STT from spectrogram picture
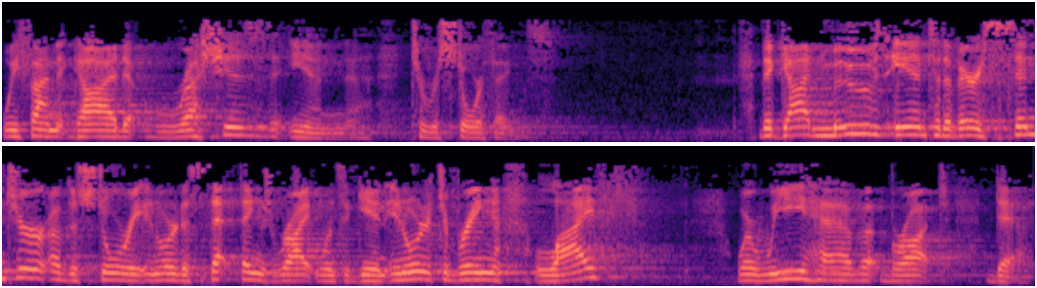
we find that God rushes in to restore things. That God moves into the very center of the story in order to set things right once again, in order to bring life where we have brought death.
